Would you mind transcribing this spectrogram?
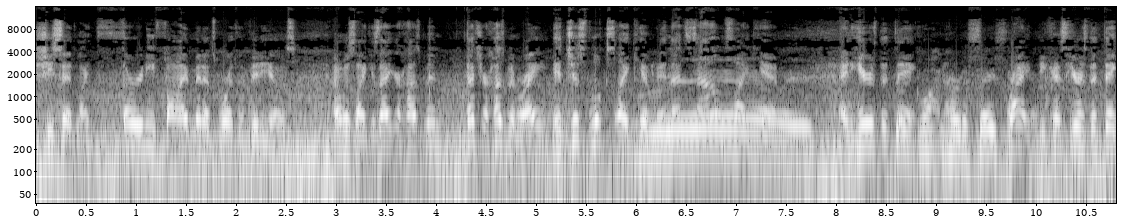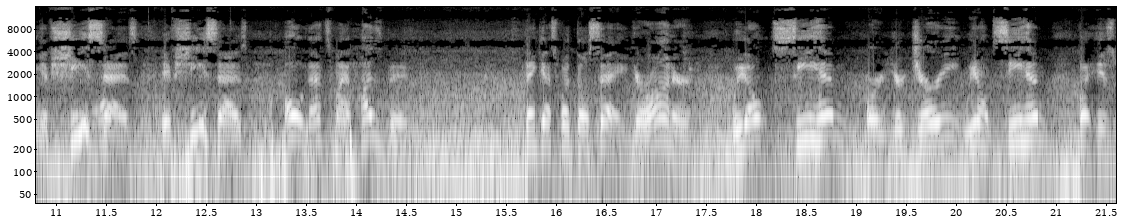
She said like 35 minutes worth of videos. And was like, "Is that your husband? That's your husband, right? It just looks like him and that sounds like him." And here's the They're thing. wanting her to say something. Right, because here's the thing. If she says, if she says, "Oh, that's my husband," then guess what they'll say? Your Honor, we don't see him, or your jury, we don't see him, but his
